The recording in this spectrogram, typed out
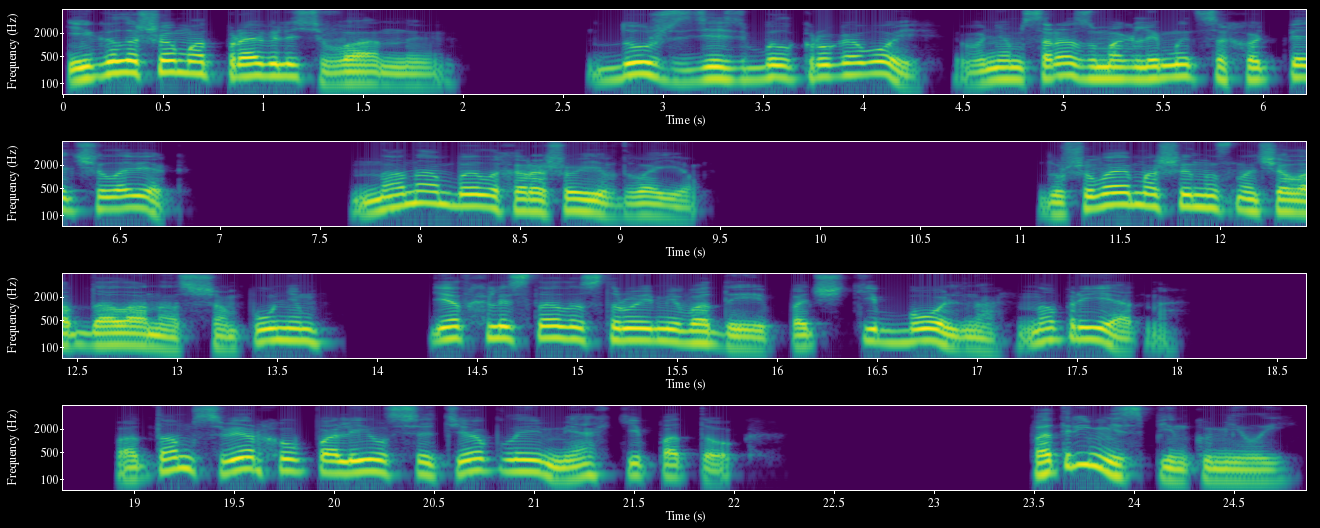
И голышом отправились в ванную. Душ здесь был круговой, в нем сразу могли мыться хоть пять человек. Но нам было хорошо и вдвоем. Душевая машина сначала обдала нас шампунем и отхлестала струями воды, почти больно, но приятно. Потом сверху полился теплый мягкий поток. «Потри мне спинку, милый».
